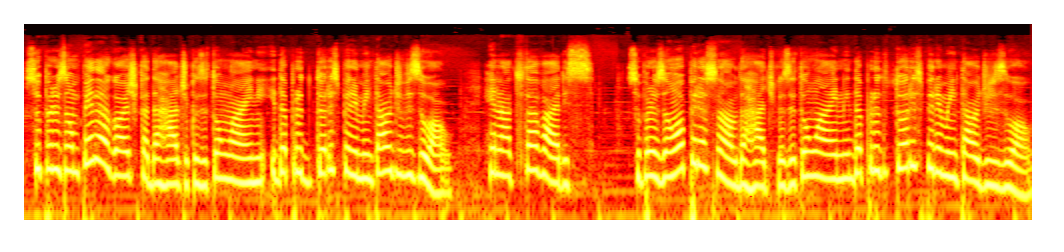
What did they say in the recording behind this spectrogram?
Supervisão pedagógica da Rádio Gazeta Online e da produtora experimental audiovisual: Renato Tavares. Supervisão operacional da Rádio Gazeta Online e da produtora experimental audiovisual:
